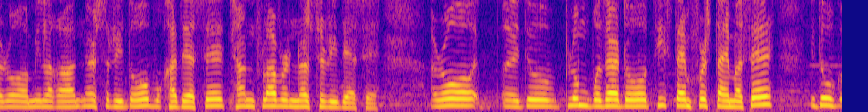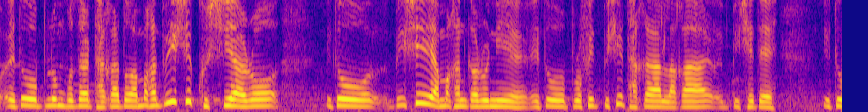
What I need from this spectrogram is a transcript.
আৰু আমি লগা নাৰ্চাৰীটো বোখাতে আছে ছানফ্লাৱাৰ নাৰ্চাৰীতে আছে আৰু এইটো প্লুম বজাৰটো ত্ৰিছ টাইম ফাৰ্ষ্ট টাইম আছে এইটো এইটো প্লুম বজাৰ থকাটো আমাৰখন বেছি খুচি আৰু এইটো বেছি আমাৰখন কাৰণে এইটো প্ৰফিট বেছি থকা লগা পিছতে এইটো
